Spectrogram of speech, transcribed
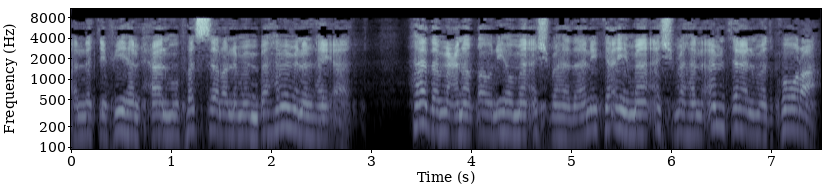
التي فيها الحال مفسرة لمن بهم من الهيئات. هذا معنى قوله وما أشبه ذلك أي ما أشبه الأمثلة المذكورة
